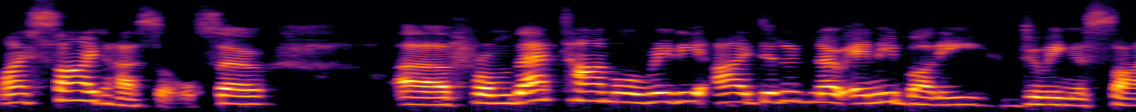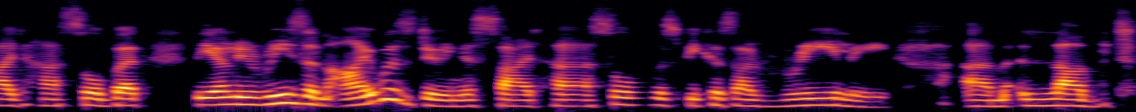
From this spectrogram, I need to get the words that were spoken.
my side hustle. So uh, from that time already, I didn't know anybody doing a side hustle, but the only reason I was doing a side hustle was because I really um, loved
